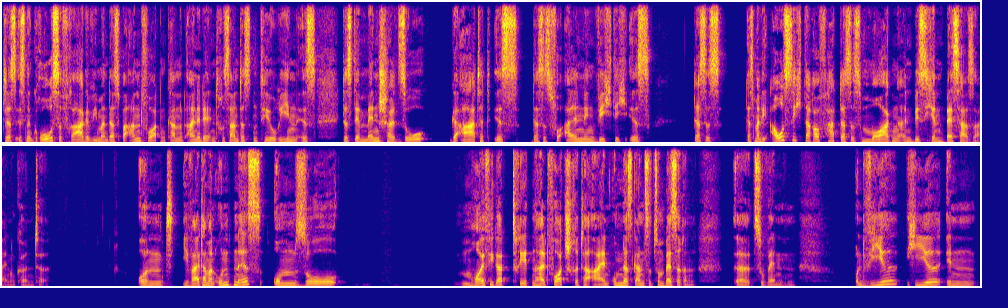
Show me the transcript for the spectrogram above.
das ist eine große Frage, wie man das beantworten kann. Und eine der interessantesten Theorien ist, dass der Mensch halt so geartet ist, dass es vor allen Dingen wichtig ist, dass es, dass man die Aussicht darauf hat, dass es morgen ein bisschen besser sein könnte. Und je weiter man unten ist, umso häufiger treten halt Fortschritte ein, um das Ganze zum Besseren äh, zu wenden. Und wir hier in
